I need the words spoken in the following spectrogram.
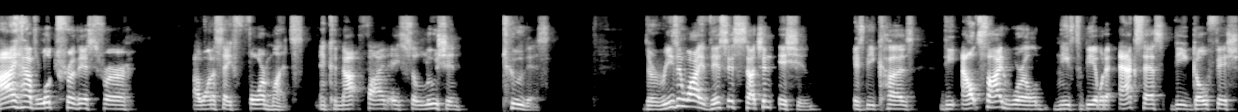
I have looked for this for, I want to say, four months and could not find a solution to this. The reason why this is such an issue is because the outside world needs to be able to access the GoFish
